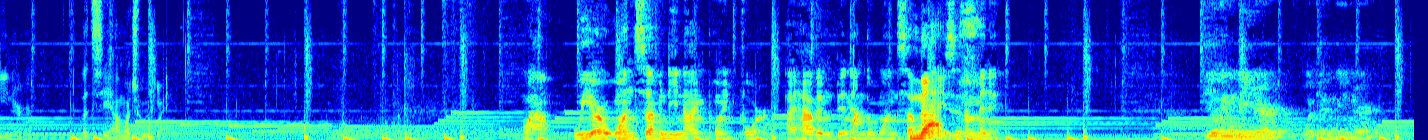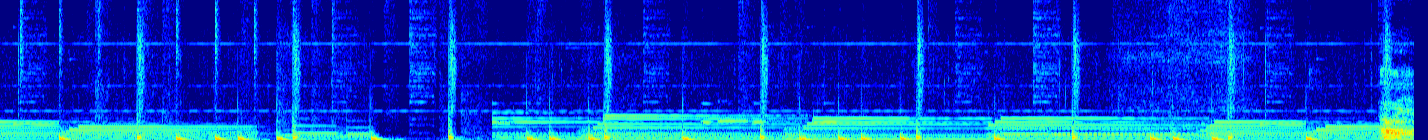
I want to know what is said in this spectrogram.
leaner. Let's see how much we weigh. Wow, we are 179.4. I haven't been in the 170s Nice. in a minute. Feeling leaner, looking leaner. Oh yeah,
